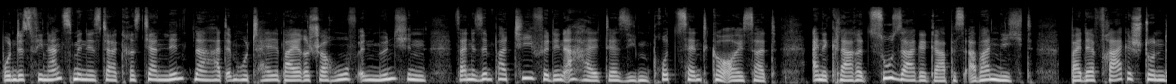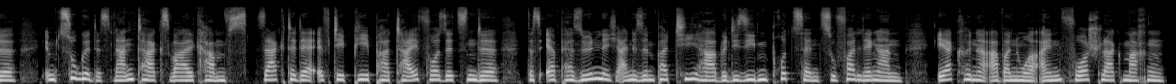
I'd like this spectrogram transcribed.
Bundesfinanzminister Christian Lindner hat im Hotel Bayerischer Hof in München seine Sympathie für den Erhalt der 7 Prozent geäußert. Eine klare Zusage gab es aber nicht. Bei der Fragestunde im Zuge des Landtagswahlkampfs sagte der FDP-Parteivorsitzende, dass er persönlich eine Sympathie habe, die 7 Prozent zu verlängern. Er könne aber nur einen Vorschlag machen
